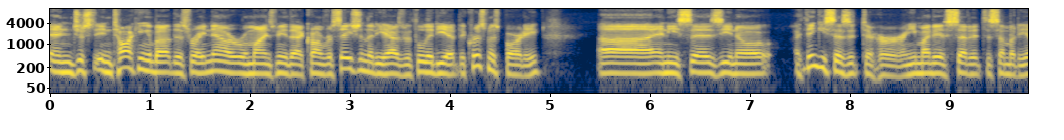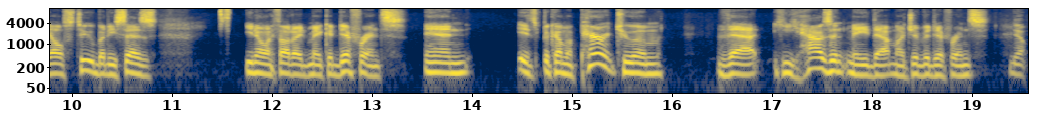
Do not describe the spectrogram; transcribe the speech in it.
and just in talking about this right now, it reminds me of that conversation that he has with Lydia at the Christmas party, uh, and he says, you know, I think he says it to her, and he might have said it to somebody else too, but he says, you know, I thought I'd make a difference, and it's become apparent to him that he hasn't made that much of a difference. Yep.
